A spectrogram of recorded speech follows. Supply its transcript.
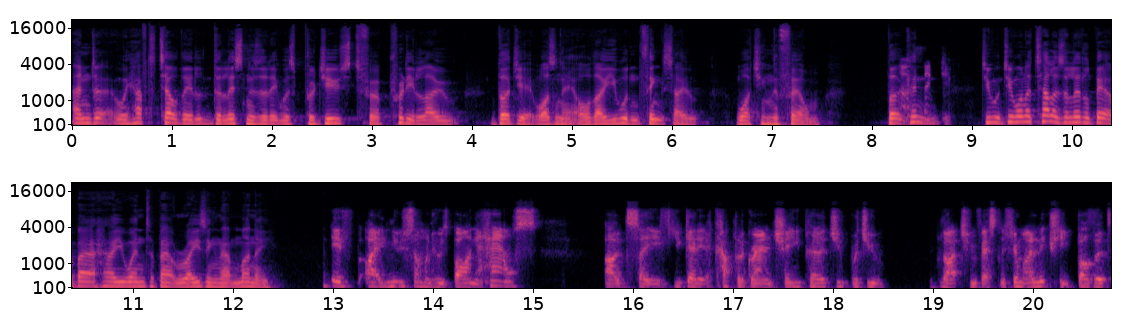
And uh, we have to tell the, the listeners that it was produced for a pretty low budget, wasn't it? Although you wouldn't think so watching the film. But Ah, can, thank you. Do you, do you want to tell us a little bit about how you went about raising that money? if I knew someone who was buying a house, I'd say if you get it a couple of grand cheaper, you, would you like to invest in the film? I literally bothered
